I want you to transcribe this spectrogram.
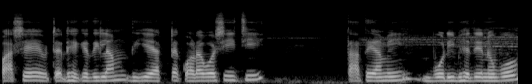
পাশে ওটা ঢেকে দিলাম, দিয়ে একটা কড়া বসিয়েছি। তাতে আমি বড়ি ভেজে নেব।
